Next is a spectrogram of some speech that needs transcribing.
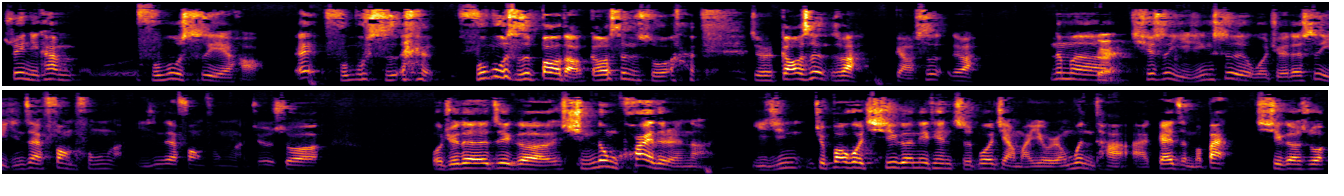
所以你看福布斯也好。哎，福布斯，福布斯报道高盛说，就是高盛是吧？表示对吧？那么其实已经是，我觉得是已经在放风了，已经在放风了。就是说，我觉得这个行动快的人呢，已经就包括七哥那天直播讲嘛，有人问他啊该怎么办，七哥说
